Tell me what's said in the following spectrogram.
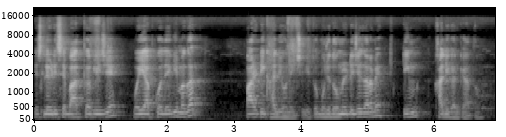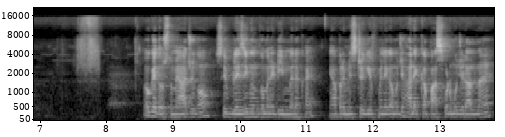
इस लेडी से बात कर लीजिए, वही आपको देगी, मगर पार्टी खाली होनी चाहिए। तो मुझे दो मिनट दीजिए, ज़रा मैं टीम खाली करके आता हूँ। ओके okay, दोस्तों मैं आ चुका हूँ। सिर्फ़ ब्लेजिंग उनको मैंने टीम में रखा है। यहाँ पर मिस्टर गिफ्ट मिलेगा मुझे। हर एक का पासवर्ड मुझे डालना है।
